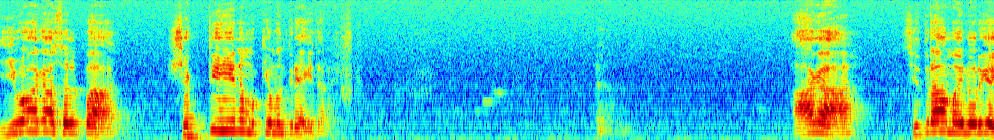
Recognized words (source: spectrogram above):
ಇವಾಗ ಸ್ವಲ್ಪ ಶಕ್ತಿಹೀನ ಮುಖ್ಯಮಂತ್ರಿ ಆಗಿದ್ದಾರೆ ಆಗ ಸಿದ್ದರಾಮಯ್ಯನವರಿಗೆ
